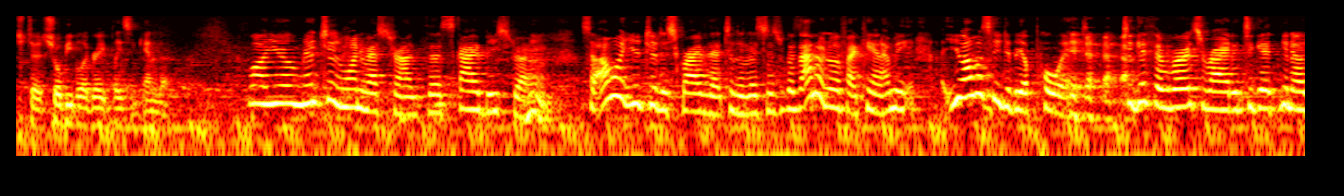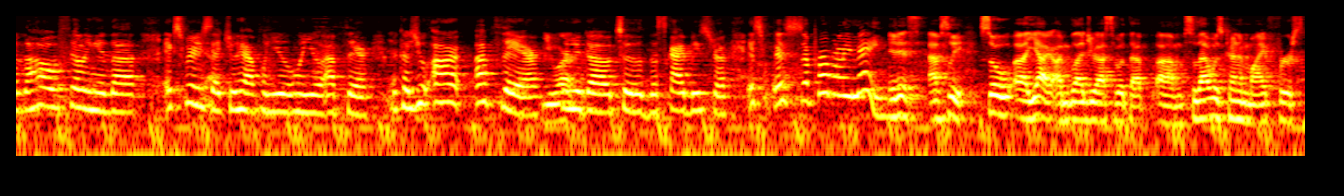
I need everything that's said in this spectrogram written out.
to, to show people a great place in Canada. Well, you mentioned one restaurant, the Sky Bistro. Hmm. So I want you to describe that to the listeners because I don't know if I can. I mean, you almost need to be a poet to get the words right and to get you know the whole feeling and the experience that you have when you when you're up there because you are up there You when you go to the Sky Bistro. It's it's appropriately named. It is absolutely. So uh, yeah, I'm glad you asked about that. Um, so that was kind of my first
